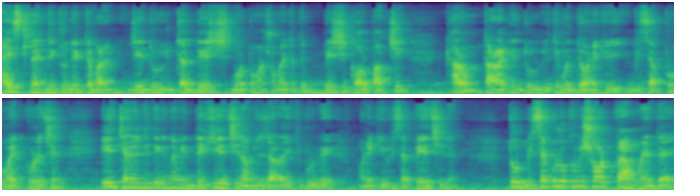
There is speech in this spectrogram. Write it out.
আইসল্যান্ড একটু দেখতে পারেন, যে দুইটা দেশ বর্তমান সময়টাতে বেশি কল পাচ্ছি, কারণ তারা কিন্তু ইতিমধ্যে অনেকেরই ভিসা প্রোভাইড করেছেন। এই চ্যানেলটিতে কিন্তু আমি দেখিয়েছিলাম যে যারা ইতিপূর্বে অনেকেই ভিসা পেয়েছিলেন। তো ভিসাগুলো খুবই শর্ট টার্মে দেয়।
